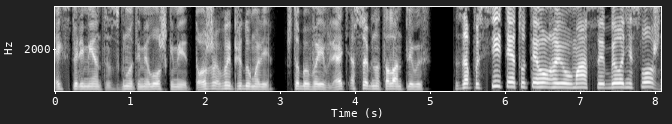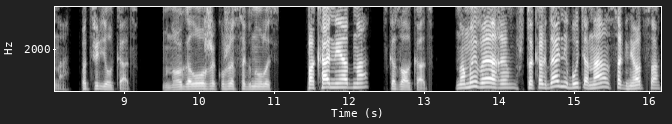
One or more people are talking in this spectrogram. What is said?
Эксперимент с гнутыми ложками тоже вы придумали, чтобы выявлять особенно талантливых. Запустить эту теорию в массы было несложно, подтвердил Кац. Много ложек уже согнулось. Пока не одна, сказал Кац. Но мы верим, что когда-нибудь она согнется.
